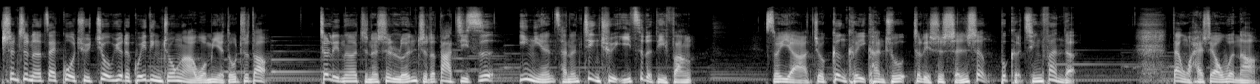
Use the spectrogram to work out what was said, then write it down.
甚至呢，在过去旧约的规定中啊，我们也都知道，这里呢只能是轮值的大祭司一年才能进去一次的地方，所以啊，就更可以看出这里是神圣不可侵犯的。但我还是要问啊，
